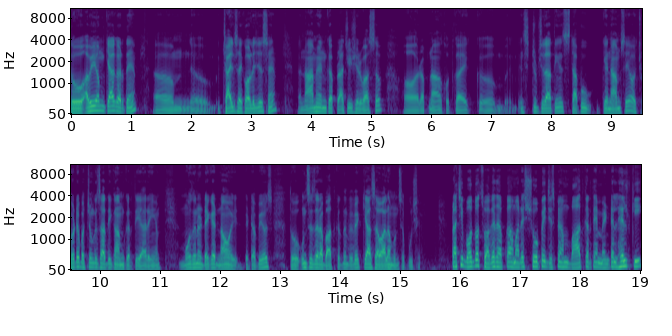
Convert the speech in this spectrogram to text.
तो अभी हम क्या करते हैं चाइल्ड साइकोलॉजिस्ट हैं नाम है इनका प्राची श्रीवास्तव और अपना खुद का एक इंस्टीट्यूट चलाती हैं स्टापू के नाम से और छोटे बच्चों के साथ ही काम करती आ रही हैं। More than a decade now it appears तो उनसे ज़रा बात करते हैं। विवेक क्या सवाल हम उनसे पूछें? प्राची बहुत बहुत स्वागत है आपका हमारे शो पे जिसपे हम बात करते हैं मेंटल हेल्थ की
